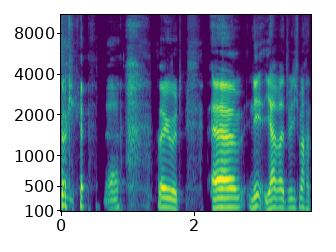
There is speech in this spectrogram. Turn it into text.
okay. Ja. Sehr gut. Ähm, nee, ja, was will ich machen?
